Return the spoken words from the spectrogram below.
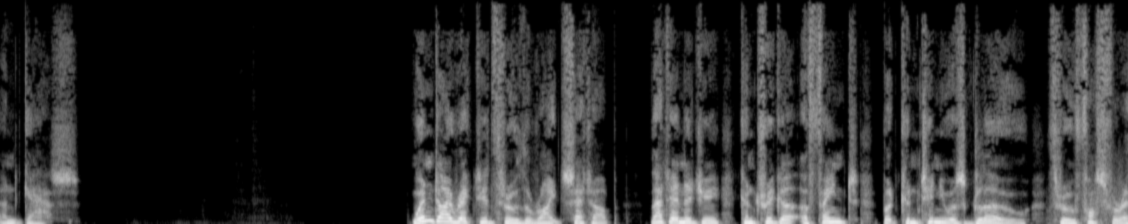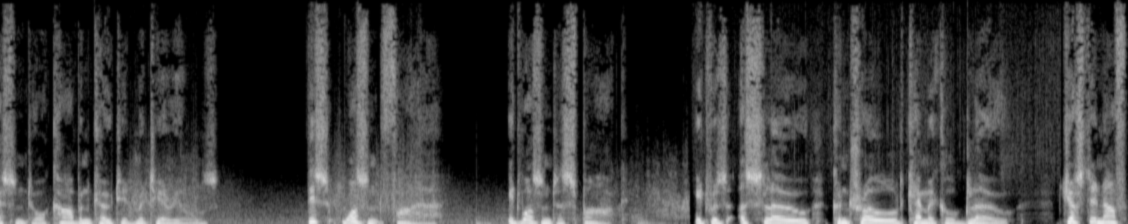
and gas. When directed through the right setup, that energy can trigger a faint but continuous glow through phosphorescent or carbon-coated materials. This wasn't fire. It wasn't a spark. It was a slow, controlled chemical glow, just enough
